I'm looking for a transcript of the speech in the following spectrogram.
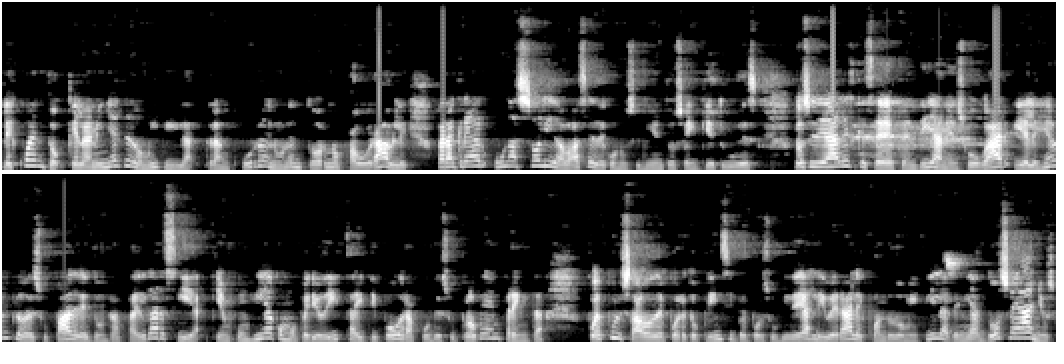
Les cuento que la niñez de Domitila transcurre en un entorno favorable para crear una sólida base de conocimientos e inquietudes. Los ideales que se defendían en su hogar y el ejemplo de su padre, don Rafael García, quien fungía como periodista y tipógrafo de su propia imprenta, fue expulsado de Puerto Príncipe por sus ideas liberales cuando Domitila tenía 12 años,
